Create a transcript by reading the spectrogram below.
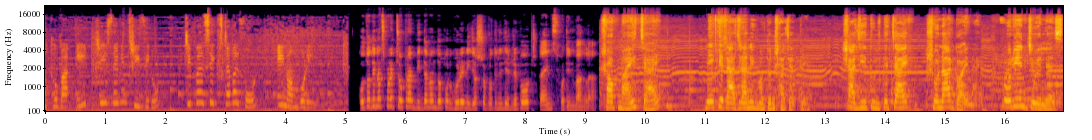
অথবা eight three seven three zero triple six double four এই নম্বরে। উত্তর দিনাজপুরের চোপড়ার বিদ্যানন্দপুর ঘুরে নিজস্ব প্রতিনিধির রিপোর্ট টাইমস ফোর্টিন বাংলা। সব মাই চায় মেয়েকে রাজরানীর মতন সাজাতে। সাজিয়ে তুলতে চায় সোনার গয়নায়। ওরিয়েন্ট জুয়েলার্স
